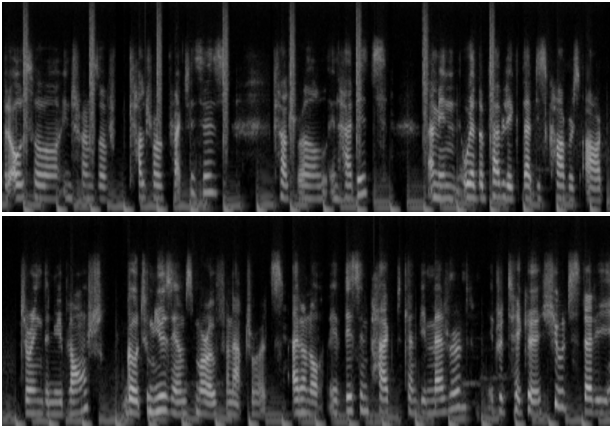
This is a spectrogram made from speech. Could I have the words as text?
but also in terms of cultural practices, cultural habits. I mean, we're the public that discovers art during the Nuit Blanche, go to museums more often afterwards. I don't know if this impact can be measured. It would take a huge study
